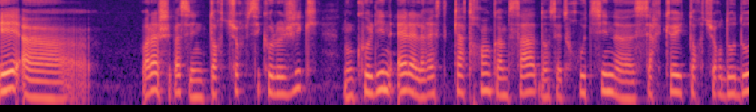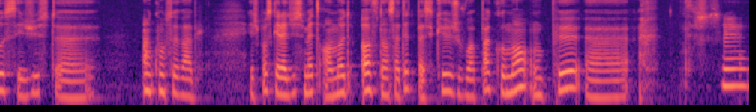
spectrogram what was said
Et euh, voilà, je sais pas, c'est une torture psychologique. Donc Colline, elle, elle reste 4 ans comme ça, dans cette routine euh, cercueil, torture, dodo, c'est juste euh, inconcevable. Et je pense qu'elle a dû se mettre en mode off dans sa tête parce que je vois pas comment on peut... euh,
